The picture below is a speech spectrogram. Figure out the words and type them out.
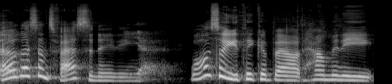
Oh, that sounds fascinating. Yeah. Well, also you think about how many,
